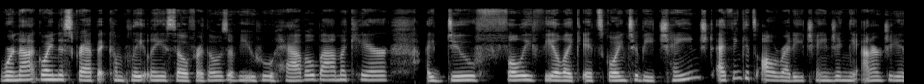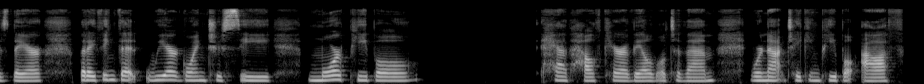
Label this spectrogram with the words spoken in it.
We're not going to scrap it completely. So, for those of you who have Obamacare, I do fully feel like it's going to be changed. I think it's already changing. The energy is there, but I think that we are going to see more people have health care available to them. We're not taking people off.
